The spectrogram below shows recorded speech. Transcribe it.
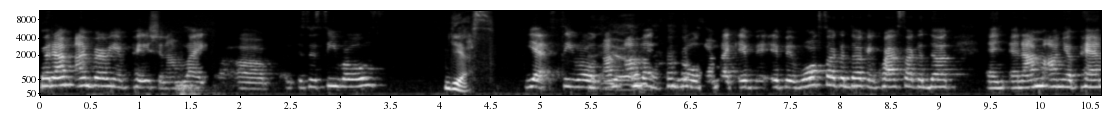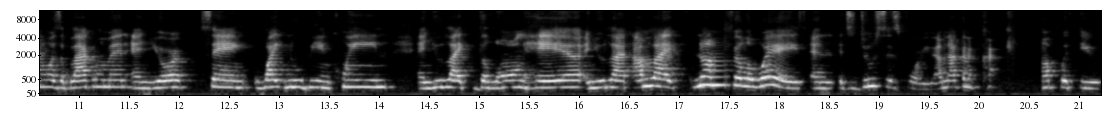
but I'm I'm very impatient. I'm like, uh, is it C Rose? yes, Yes, C Rose. I'm, Yeah. I'm like C Rose. I'm like if if it walks like a duck and quacks like a duck, and and I'm on your panel as a black woman, and you're saying white Nubian queen, and you like the long hair, and you like I'm like no, I'm Phil ways, and it's deuces for you. I'm not gonna come up with you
